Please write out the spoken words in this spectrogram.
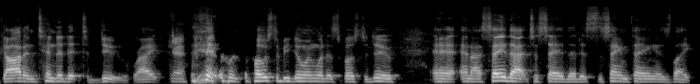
god intended it to do right? Yeah. Yeah. it was supposed to be doing what it's supposed to do. And, and i say that to say that it's the same thing as like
